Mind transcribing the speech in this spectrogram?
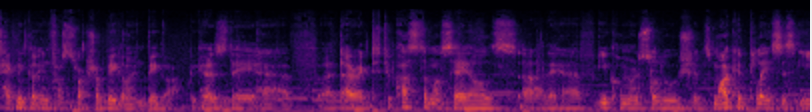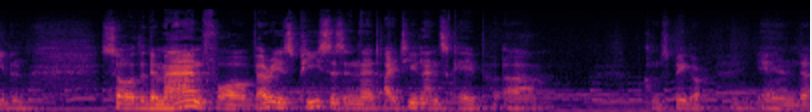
technical infrastructure bigger and bigger because they have uh, direct to customer sales, uh, they have e commerce solutions, marketplaces, even. So the demand for various pieces in that IT landscape uh, becomes bigger. And uh,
